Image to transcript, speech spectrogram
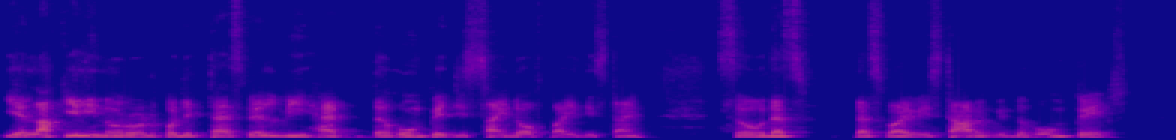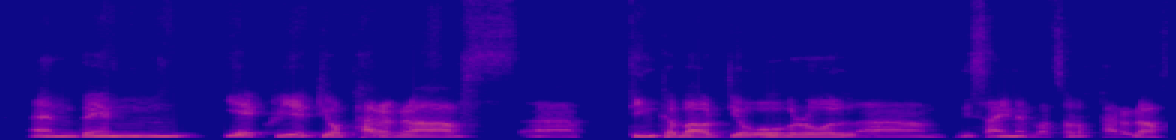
Yeah, luckily in Aurora project as well, we had the homepage is signed off by this time. So that's that's why we started with the homepage. And then, yeah, create your paragraphs, uh, think about your overall um, design and what sort of paragraph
